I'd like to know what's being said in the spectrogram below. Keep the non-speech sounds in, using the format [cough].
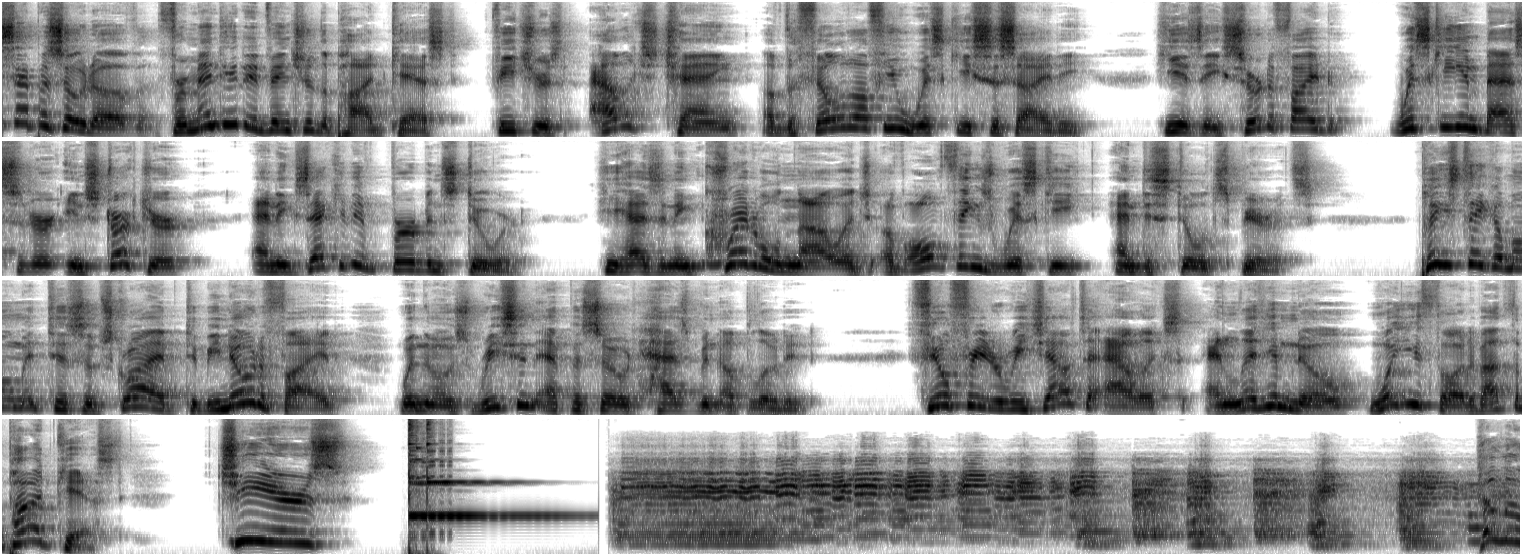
This episode of Fermented Adventure the podcast features Alex Chang of the Philadelphia Whiskey Society. He is a certified whiskey ambassador, instructor, and executive bourbon steward. He has an incredible knowledge of all things whiskey and distilled spirits. Please take a moment to subscribe to be notified when the most recent episode has been uploaded. Feel free to reach out to Alex and let him know what you thought about the podcast. Cheers!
